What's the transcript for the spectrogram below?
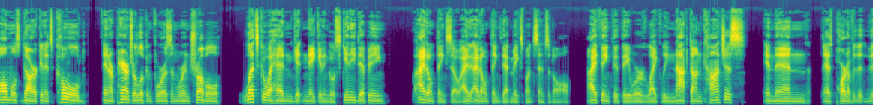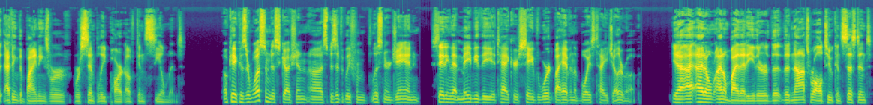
almost dark and it's cold and our parents are looking for us and we're in trouble, let's go ahead and get naked and go skinny dipping. I don't think so. I, I don't think that makes much sense at all. I think that they were likely knocked unconscious, and then as part of it, I think the bindings were were simply part of concealment. Okay, because there was some discussion, uh, specifically from listener Jan, stating that maybe the attackers saved work by having the boys tie each other up. Yeah, I, I don't I don't buy that either. The the knots were all too consistent.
